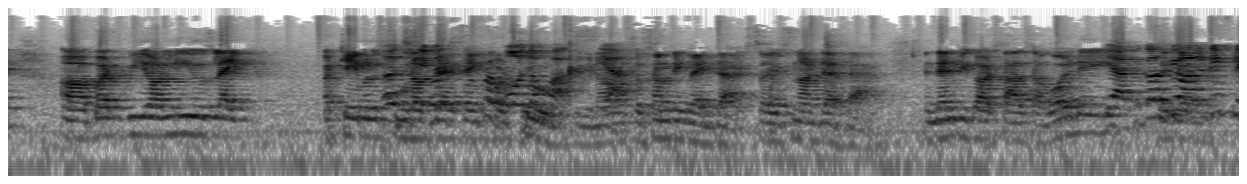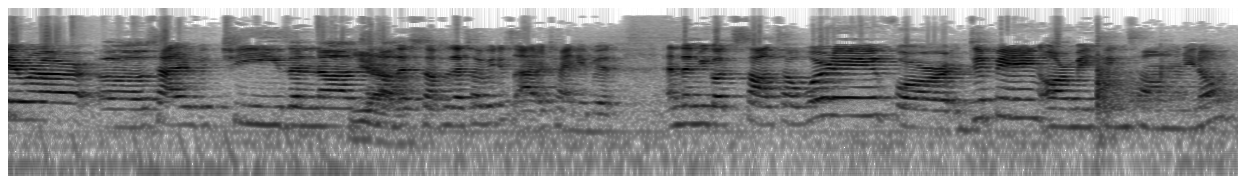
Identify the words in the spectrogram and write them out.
it. Uh, but we only use like a tablespoon A of dressing for for, two, of us, you know, yeah. so something like that. So it's not that bad. And then we got salsa verde. Yeah, because we already flavor our uh, salad with cheese and nuts and all that stuff, so that's why we just add a tiny bit. And then we got salsa verde for dipping or making some, you know.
